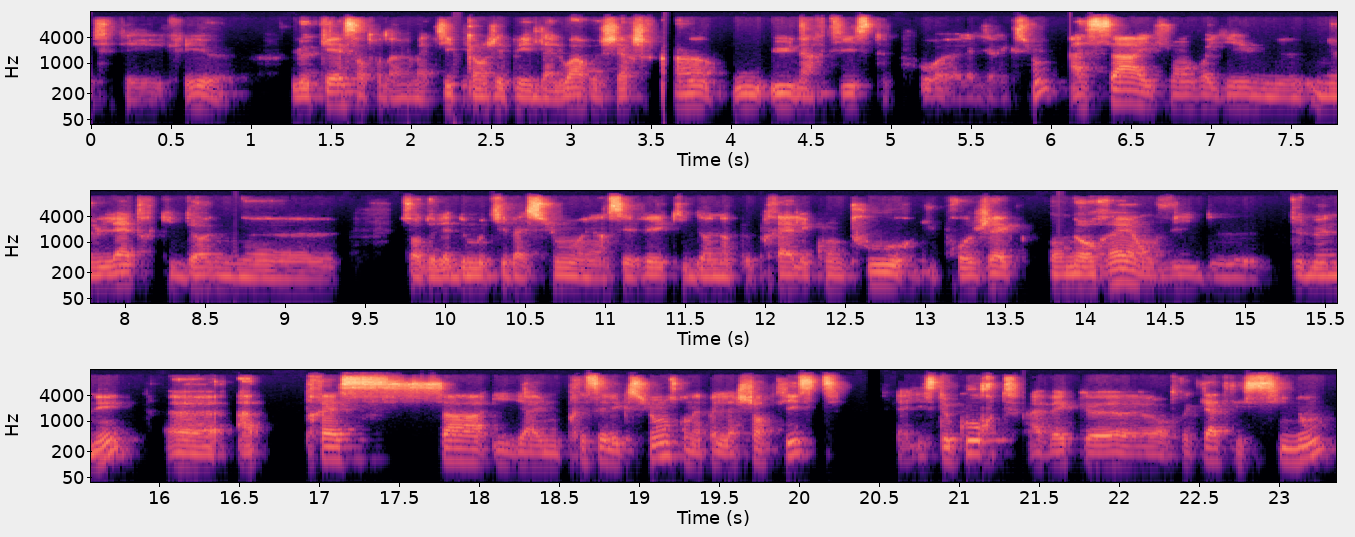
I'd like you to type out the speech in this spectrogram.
c'était écrit euh, le Quai Centre Dramatique Angers Pays de la Loire recherche un ou une artiste pour euh, la direction. À ça, il faut envoyer une, une lettre qui donne sorte de lettre de motivation et un CV qui donne à peu près les contours du projet qu'on aurait envie de, mener. Euh, après ça, il y a une présélection, ce qu'on appelle la shortlist, la liste courte, avec euh, entre 4 et 6 noms.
